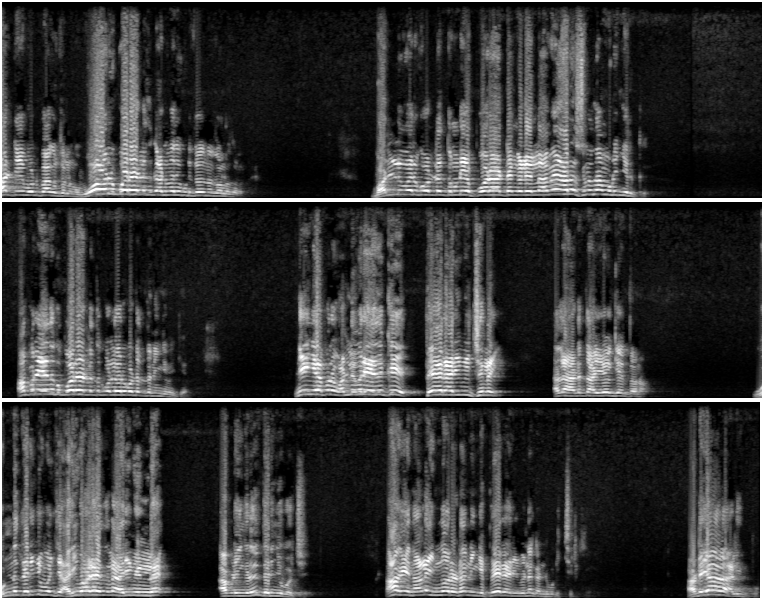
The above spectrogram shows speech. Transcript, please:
ஆர்டிஐ போட்டு பார்க்க சொல்லுங்க. ஒரு போராட்டத்துக்கு அனுமதி கொடுத்ததுன்னு சொல்ல சொல்லுங்க. வள்ளுவர் கோட்டத்தினுடைய போராட்டங்கள் எல்லாமே அரசுல தான் முடிஞ்சிருக்கு. அப்புறம் எதுக்கு போராட்டத்துக்கு வள்ளுவர் கோட்டத்தை நீங்க வைக்கணும்? நீங்க அப்புறம் வள்ளுவர் எதுக்கு? பேரறிவு சிலை. அதான் அடுத்த அயோக்கியத்தனம். ஒன்று தெரிஞ்சு போச்சு. அறிவாலயத்தில் அறிவு இல்லை. அப்படிங்கிறது தெரிஞ்சு போச்சு. ஆகையினால இன்னொரு இடம் நீங்க பேரறிவுன்னு கண்டுபிடிச்சிருக்கீங்க. அடையாள அழிப்பு.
